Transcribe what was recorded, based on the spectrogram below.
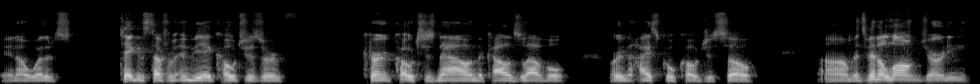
You know, whether it's taking stuff from NBA coaches or current coaches now in the college level or even high school coaches. So um, it's been a long journey,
